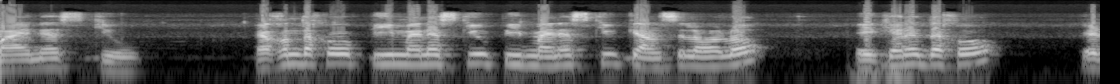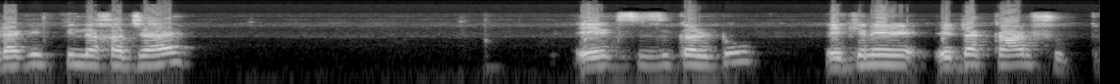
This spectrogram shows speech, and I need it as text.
মাইনাস কিউ এখন দেখো p minus q p minus q cancel হলো। এখানে দেখো, এটাকে কি লেখা যায়? এক্স ইজিক্যাল টু এখানে এটা কার সূত্র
